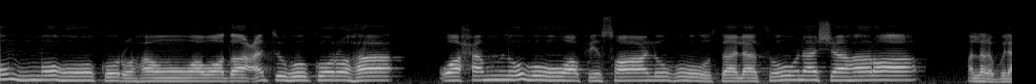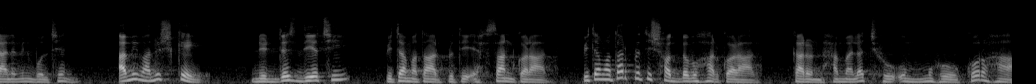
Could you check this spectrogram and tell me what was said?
أمه كرها ووضعته كرها وحمله وفصاله ثلاثون شهرا আল্লাহ রাবুল আলমিন বলছেন আমি মানুষকে নির্দেশ দিয়েছি পিতামাতার প্রতি এহসান করার পিতামাতার প্রতি সদ্ব্যবহার করার কারণ হামালাছু উম্মুহু কোরহা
